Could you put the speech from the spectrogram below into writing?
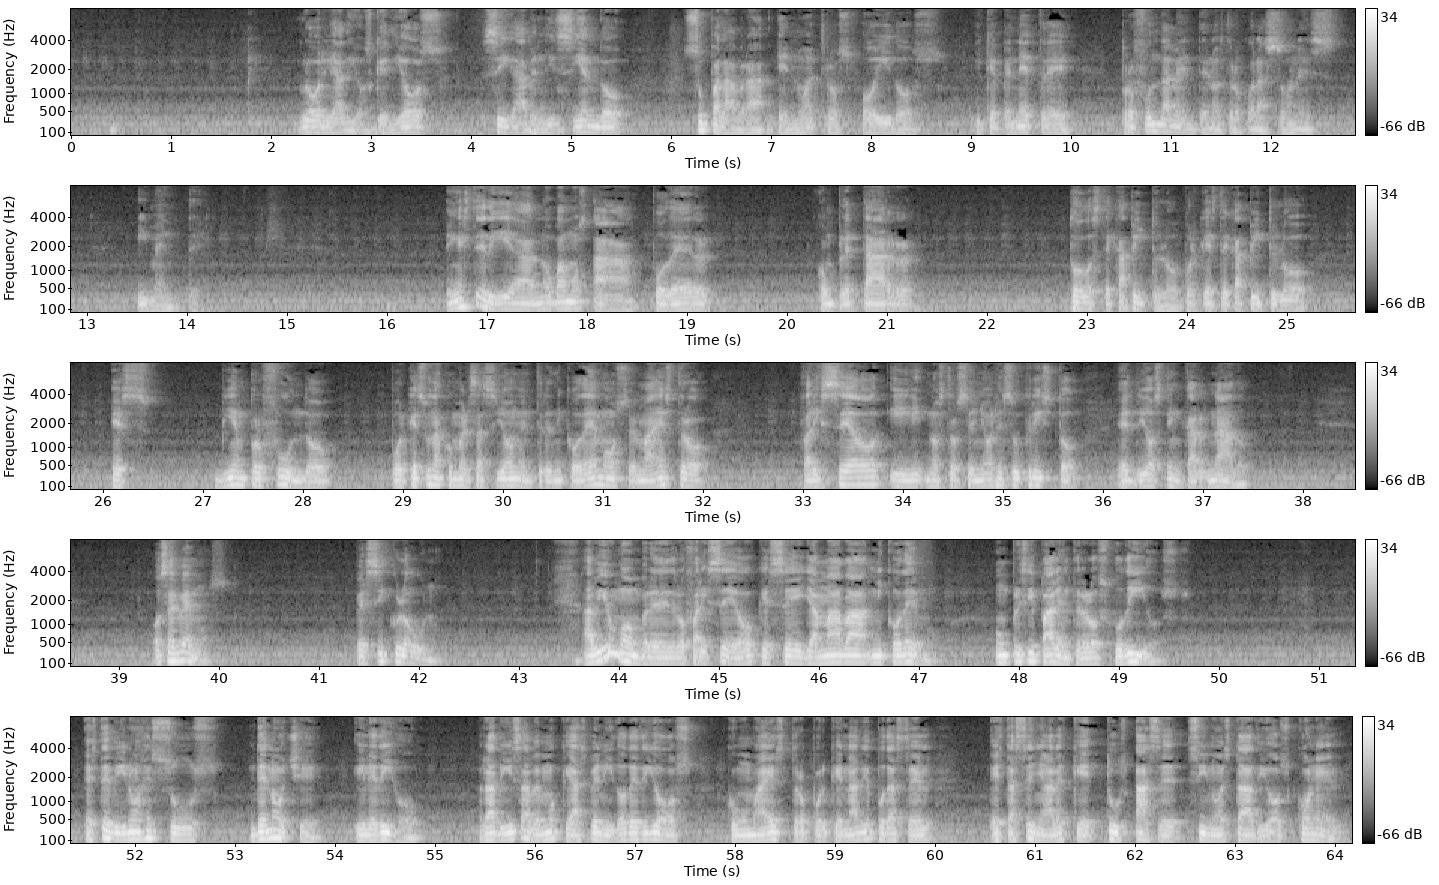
Gloria a Dios, que Dios siga bendiciendo su palabra en nuestros oídos y que penetre profundamente en nuestros corazones y mente. En este día no vamos a poder completar todo este capítulo, porque este capítulo es bien profundo porque es una conversación entre Nicodemos, el maestro fariseo, y nuestro Señor Jesucristo, el Dios encarnado. Observemos, versículo 1. Había un hombre de los fariseos que se llamaba Nicodemo, un principal entre los judíos. Este vino a Jesús de noche y le dijo, Rabí, sabemos que has venido de Dios como maestro, porque nadie puede hacer estas señales que tú haces si no está Dios con él.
